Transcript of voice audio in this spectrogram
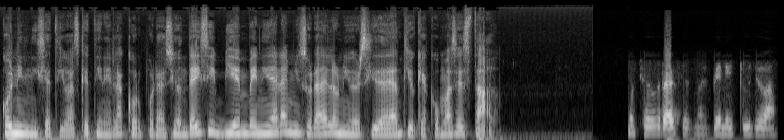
con iniciativas que tiene la corporación. Daisy, bienvenida a la emisora de la Universidad de Antioquia. ¿Cómo has estado? Muchas gracias, muy bien. ¿Y tú, Joan?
